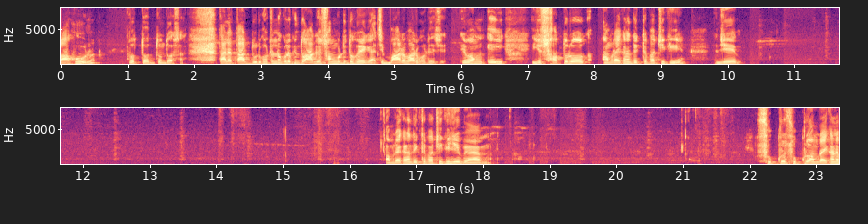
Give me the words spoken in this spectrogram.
রাহুর প্রত্যন্ত দশা। তাহলে তার দুর্ঘটনাগুলো কিন্তু আগে সংঘটিত হয়ে গেছে, বারবার ঘটেছে। এবং এই যে সতেরো, আমরা এখানে দেখতে পাচ্ছি কি, যে আমরা এখানে দেখতে পাচ্ছি কি যে শুক্র শুক্র আমরা এখানে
